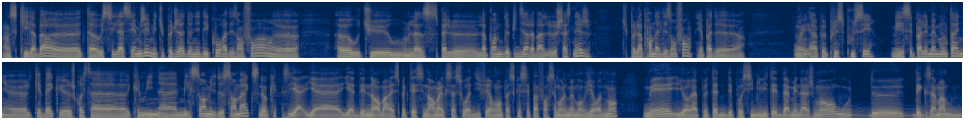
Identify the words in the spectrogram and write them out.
En ski là-bas, tu as aussi la CMG, mais tu peux déjà donner des cours à des enfants où tu, où ça s'appelle la pointe de pizza là-bas, le chasse-neige. Tu peux l'apprendre à des enfants. Il y a pas de. Ouais. On est un peu plus poussé. Mais c'est pas les mêmes montagnes. Euh, le Québec, euh, je crois que ça culmine à 1100, 1200 max. Donc il y a, il y a- il y a des normes à respecter. C'est normal que ça soit différent parce que c'est pas forcément le même environnement. Mais il y aurait peut-être des possibilités d'aménagement ou de d'examen de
